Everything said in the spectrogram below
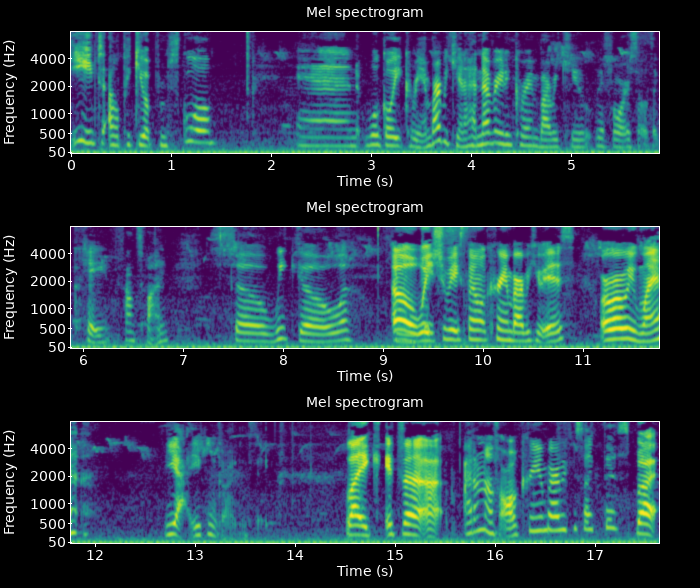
eat. I'll pick you up from school, and we'll go eat Korean barbecue." And I had never eaten Korean barbecue before, so I was like, "Okay, sounds fun." So we go. Oh, wait, should we explain what Korean barbecue is? Or where we went? Yeah, you can go ahead and say. it. Like, it's a, I don't know if all Korean barbecues like this, but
